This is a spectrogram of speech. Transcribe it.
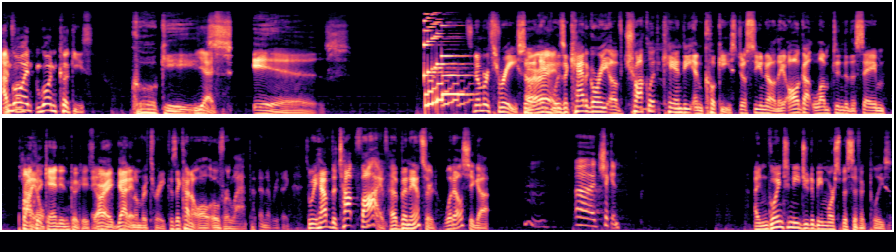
I'm going I'm going cookies. cookies. Yes. is. It's number three. So All it was a category of chocolate, candy, and cookies. Just so you know, they all got lumped into the same pile. Chocolate candy and cookies. Yeah, all right, got it. Number three, because they kind of all overlap and everything. So we have the top five have been answered. What else you got? Uh, chicken. I'm going to need you to be more specific, please.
